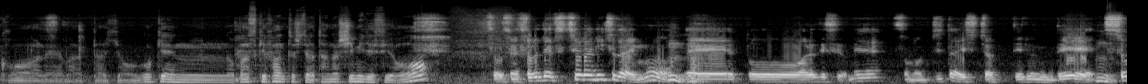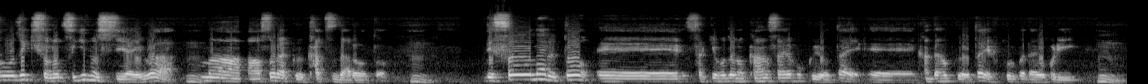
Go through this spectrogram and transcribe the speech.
これまた兵庫県のバスケファンとしては楽しみですよ。そうですね。それで土浦日大も、うんうんえっ、と、あれですよね。その辞退しちゃってるんで、うん正直その次の試合は、うんまあ、おそらく勝つだろうと。うんでそうなると、えー先ほどの関西北陽対、えー関西北陽対福岡大堀うん。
